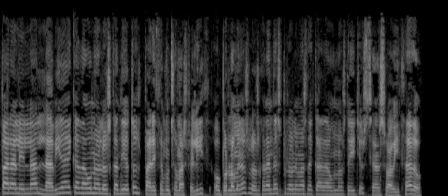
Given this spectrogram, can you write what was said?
paralela, la vida de cada uno de los candidatos parece mucho más feliz, o por lo menos los grandes problemas de cada uno de ellos se han suavizado.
